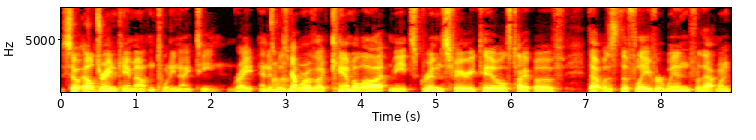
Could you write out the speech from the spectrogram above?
So Eldraine came out in 2019, right? And it was Yep. more of a Camelot meets Grimm's fairy tales type of. That was the flavor win for that one.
